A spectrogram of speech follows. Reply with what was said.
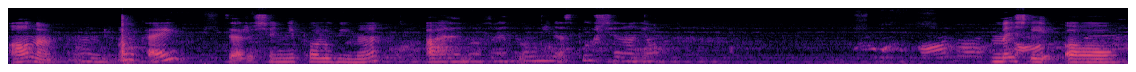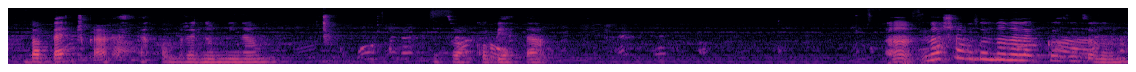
Ona. Mm, okej. Widzę, że się nie polubimy. Ale ma wredną minę, spójrzcie na nią. Myśli o babeczkach z taką wredną miną. Zła kobieta. A nasza wygląda na lekko znudzoną.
